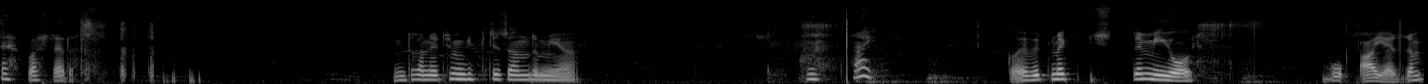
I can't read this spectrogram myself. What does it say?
Heh başladı. İnternetim gitti sandım ya. Hay. Kaybetmek istemiyor. Bu ayazım.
